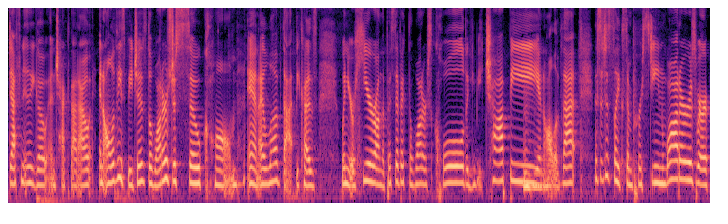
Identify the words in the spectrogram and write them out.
definitely go and check that out. And all of these beaches, the water is just so calm. And I love that because when you're here on the Pacific, the water's cold and can be choppy mm-hmm. and all of that. This is just like some pristine waters where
